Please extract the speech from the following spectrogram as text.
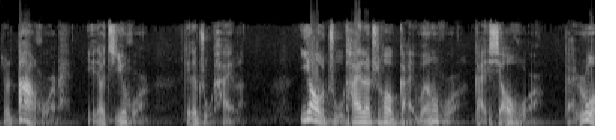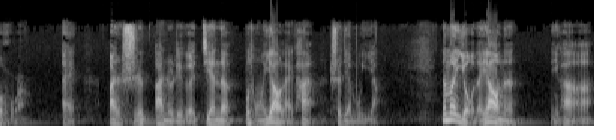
就是大火呗，也叫急火，给它煮开了。药煮开了之后，改文火，改小火，改弱火。哎，按时按照这个煎的不同的药来看，时间不一样。那么有的药呢，你看啊，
